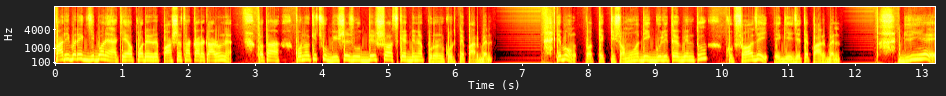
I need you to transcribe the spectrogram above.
পারিবারিক জীবনে একে অপরের পাশে থাকার কারণে তথা কোনো কিছু বিশেষ উদ্দেশ্য আজকের দিনে পূরণ করতে পারবেন। এবং প্রত্যেকটি সমূহ দিকগুলিতে কিন্তু খুব সহজেই এগিয়ে যেতে পারবেন। গৃহে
